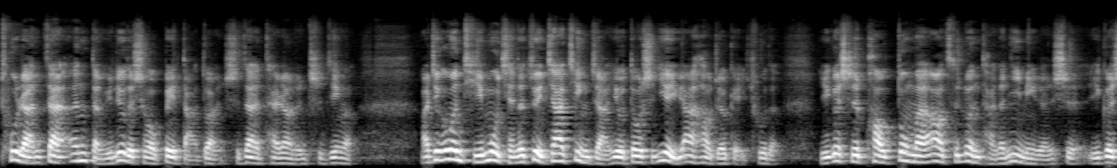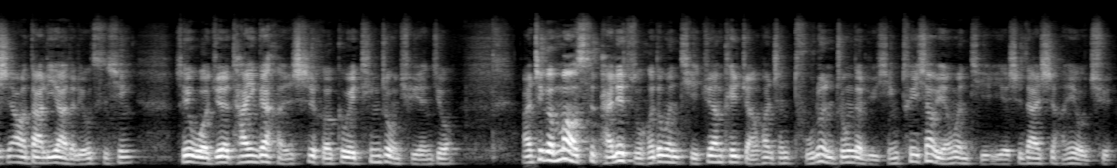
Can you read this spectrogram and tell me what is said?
突然在 n 等于六的时候被打断，实在太让人吃惊了。而这个问题目前的最佳进展又都是业余爱好者给出的，一个是泡动漫二次论坛的匿名人士，一个是澳大利亚的刘慈欣。所以我觉得它应该很适合各位听众去研究，而这个貌似排列组合的问题，居然可以转换成图论中的旅行推销员问题，也实在是很有趣。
